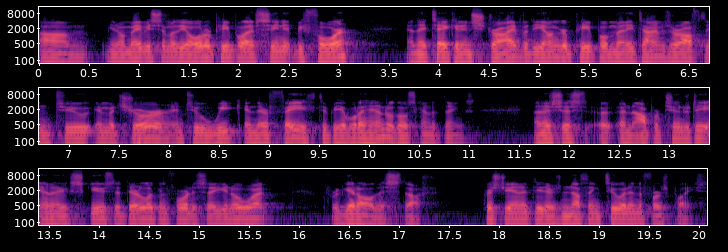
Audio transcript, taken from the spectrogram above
Um, you know, maybe some of the older people have seen it before and they take it in stride, but the younger people, many times, are often too immature and too weak in their faith to be able to handle those kind of things. And it's just a, an opportunity and an excuse that they're looking for to say, you know what? Forget all this stuff. Christianity, there's nothing to it in the first place.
